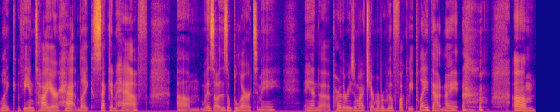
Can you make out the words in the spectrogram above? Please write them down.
like the entire hat, like second half um, is, a, is a blur to me. And uh, part of the reason why I can't remember who the fuck we played that night. um,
